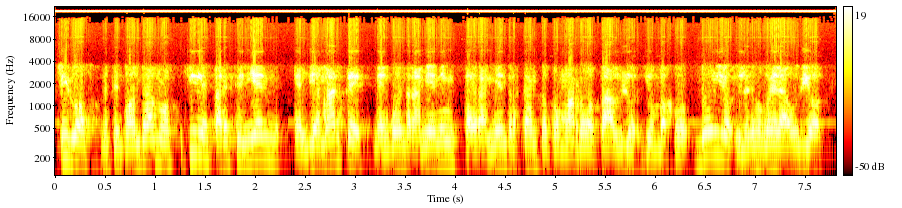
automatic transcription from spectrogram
Chicos, nos encontramos, si les parece bien, el día martes me encuentran a mí en Instagram, mientras tanto como arroba Pablo y y les dejo con el audio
